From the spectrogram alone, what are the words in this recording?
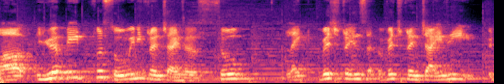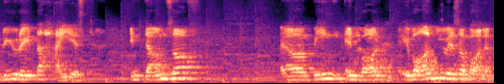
Uh, you have played for so many franchises. So, like, which trans- which franchisee do you rate the highest in terms of uh, being involved, evolve you as a bowler?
